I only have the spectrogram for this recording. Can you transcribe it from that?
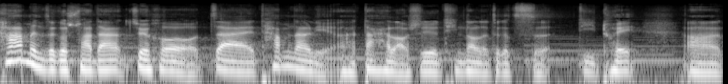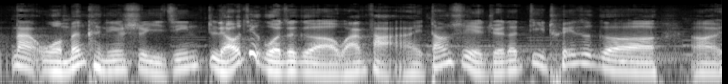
他们这个刷单，最后在他们那里啊，大海老师又听到了这个词地推啊。那我们肯定是已经了解过这个玩法，哎，当时也觉得地推这个呃，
